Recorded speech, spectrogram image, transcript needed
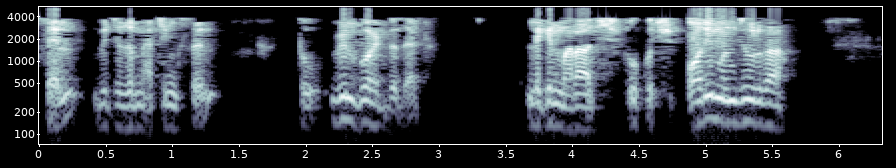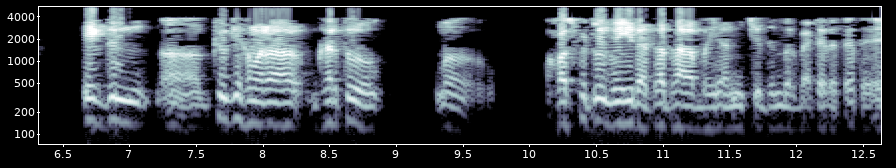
cell which is a matching cell तो will go ahead with that लेकिन महाराज को कुछ और ही मंजूर था। एक दिन uh, क्योंकि हमारा घर तो हॉस्पिटल uh, में ही रहता था भैया नीचे दिन भर बैठे रहते थे।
